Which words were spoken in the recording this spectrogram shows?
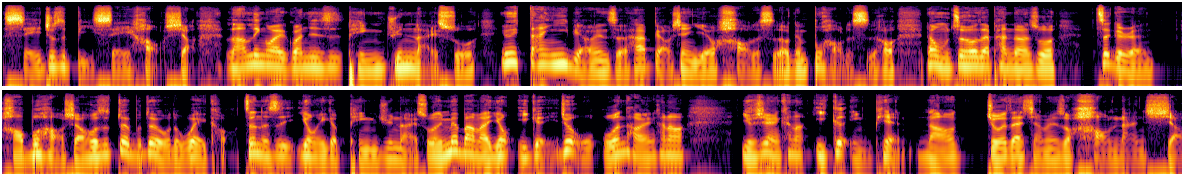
谁就是比谁好笑。然后另外一个关键是平均来说，因为单一表演者他表现也有好的时候跟不好的时候。那我们最后再判断说这个人好不好笑，或是对不对我的胃口，真的是用一个平均来说，你没有办法用一个。就我我很讨厌看到有些人看到一个影片，然后就会在下面说好难笑，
